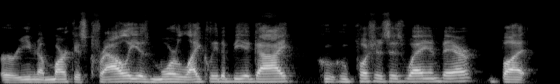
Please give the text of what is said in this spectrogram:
or even a Marcus Crowley is more likely to be a guy who who pushes his way in there. But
